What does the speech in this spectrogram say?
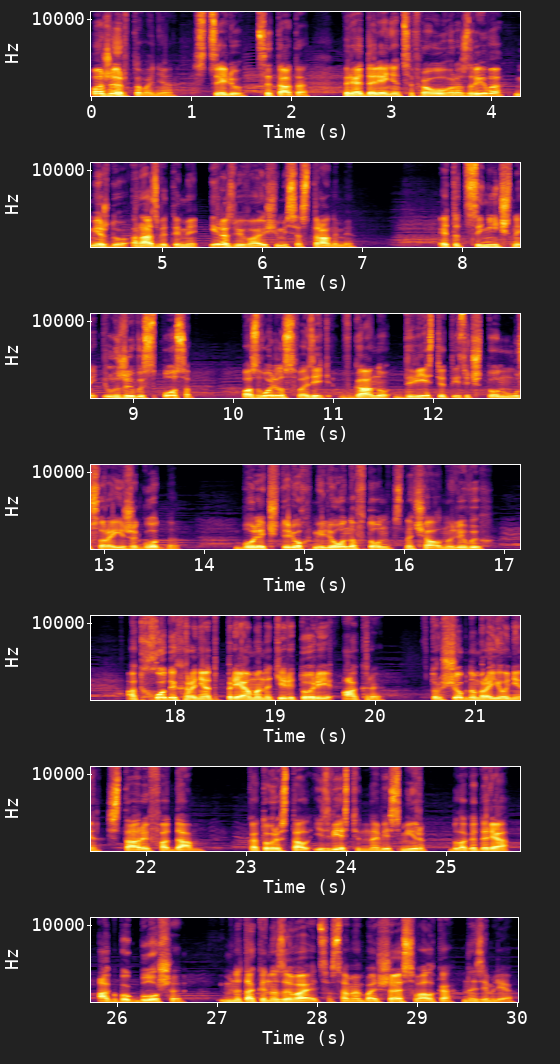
пожертвование с целью, цитата, преодоления цифрового разрыва между развитыми и развивающимися странами. Этот циничный и лживый способ позволил свозить в Гану 200 тысяч тонн мусора ежегодно, более 4 миллионов тонн с начала нулевых. Отходы хранят прямо на территории Акры – в трущобном районе Старый Фадам, который стал известен на весь мир благодаря Акбокблоше. Именно так и называется самая большая свалка на Земле.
